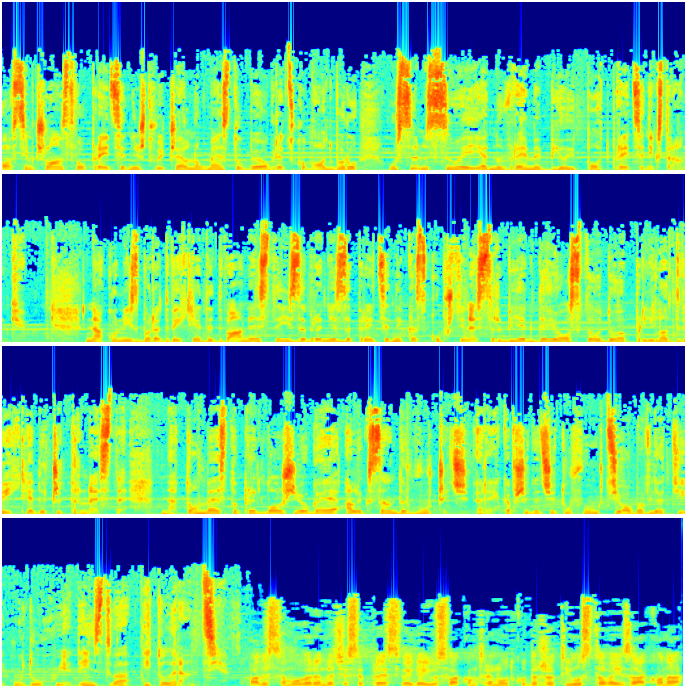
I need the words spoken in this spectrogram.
Osim članstva u predsjedništvu i čelnog mesta u Beogradskom odboru, u SNS-u je jedno vreme bio i potpredsednik stranke. Nakon izbora 2012. izabran je za predsjednika Skupštine Srbije gde je ostao do aprila 2014. Na tom mesto predložio ga je Aleksandar Vučić, rekavši da će tu funkciju obavljati u duhu jedinstva i tolerancije ali sam uveren da će se pre svega i u svakom trenutku držati Ustava i zakona.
